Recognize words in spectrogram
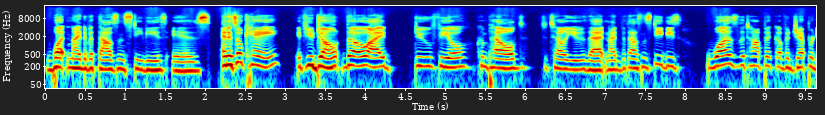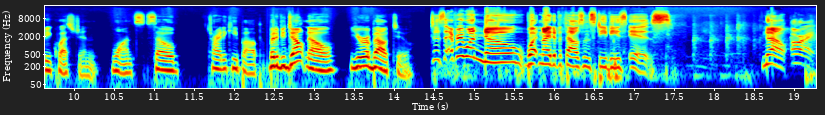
what Night of a Thousand Stevies is, and it's okay if you don't, though I do feel compelled to tell you that Night of a Thousand Stevies was the topic of a Jeopardy question once, so try to keep up. But if you don't know, you're about to. Does everyone know what Night of a Thousand Stevies is? No. All right.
